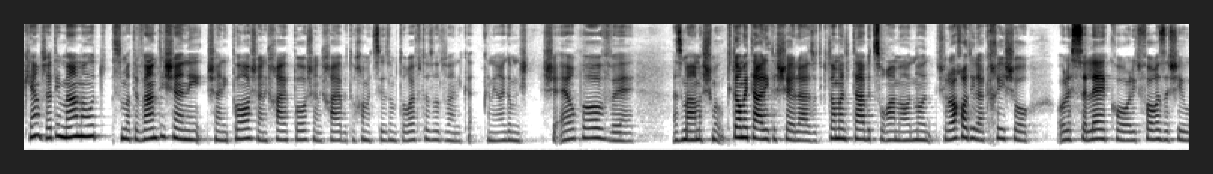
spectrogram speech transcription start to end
כן, חשבתי מה המהות, זאת אומרת, הבנתי שאני, שאני פה, שאני חיה פה, שאני חיה בתוך המציאות המטורפת הזאת, ואני כנראה גם אשאר פה, ואז מה המשמעות? פתאום הייתה לי את השאלה הזאת, פתאום עלתה בצורה מאוד מאוד, שלא יכולתי להכחיש או... או לסלק, או לתפור איזשהו,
